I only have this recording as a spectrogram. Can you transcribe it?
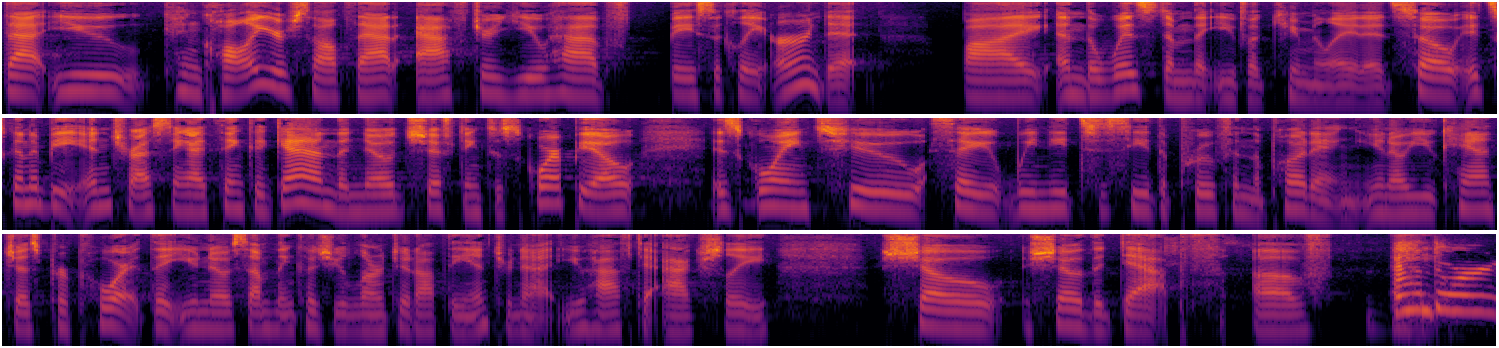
that you can call yourself that after you have basically earned it by and the wisdom that you've accumulated. So it's going to be interesting. I think again, the node shifting to Scorpio is going to say we need to see the proof in the pudding. You know, you can't just purport that you know something because you learned it off the internet. You have to actually show show the depth of the, and or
